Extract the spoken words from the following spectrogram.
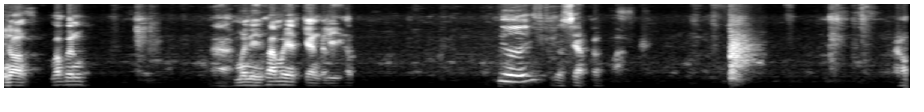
พี่น้องมาเบิ่งอ่ามื้อนี้พามาเฮ็ดแกงกะหรี่ครับเฮ้ยจะแซ่บกับหวานเอา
